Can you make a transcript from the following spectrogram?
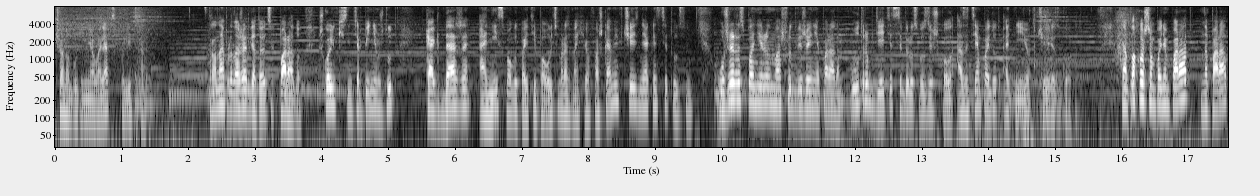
Что она будет у меня валяться, пылиться? Страна продолжает готовиться к параду. Школьники с нетерпением ждут, когда же они смогут пойти по улицам, размахивая флажками в честь Дня Конституции. Уже распланирован маршрут движения парада. Утром дети соберутся возле школы, а затем пойдут от нее через город. Там плохо, что мы пойдем парад, на парад,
